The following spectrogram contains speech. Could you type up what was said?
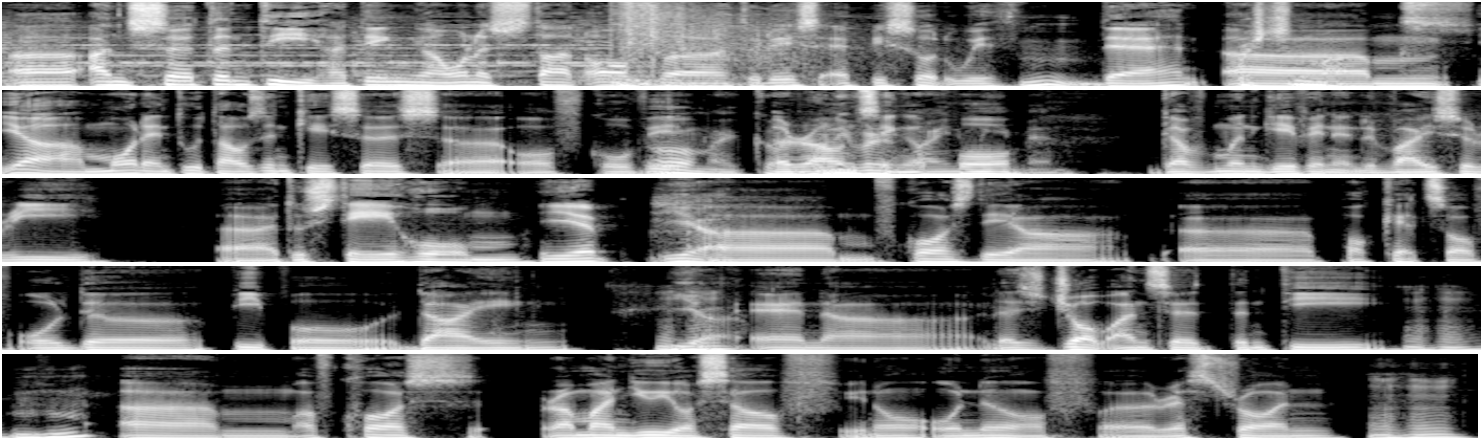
Uh, uncertainty. I think I want to start off uh, today's episode with that. Hmm. Question marks. Yeah, more than 2,000 cases uh, of COVID Oh my God, around don't even remind Singapore. me. Government gave an advisory uh, to stay home. Yep. Yeah. Um, of course, there are uh, pockets of older people dying. Yeah. And uh, there's job uncertainty. mm-hmm. Um, of course, Raman, you yourself, you know, owner of a restaurant, Mm-hmm.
